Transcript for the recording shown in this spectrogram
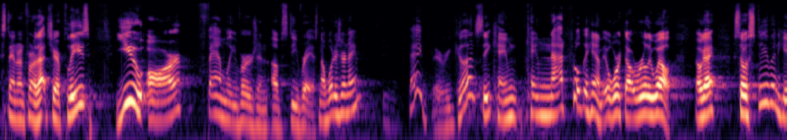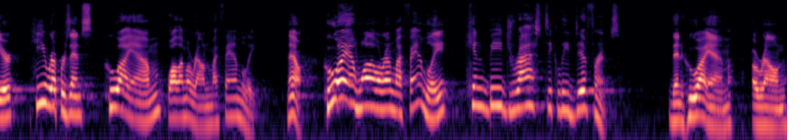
Stand in front of that chair, please. You are family version of Steve Reyes. Now, what is your name? Stephen. Hey, very good. See, came, came natural to him. It worked out really well. Okay? So, Stephen here, he represents who I am while I'm around my family. Now, who I am while I'm around my family can be drastically different than who I am around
